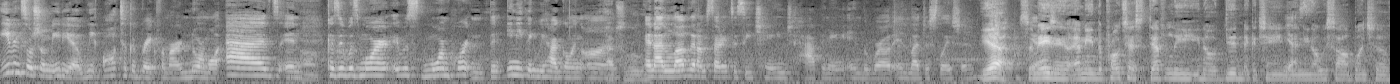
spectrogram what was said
even social media, we all took a break from our normal ads, and Uh-huh. because it was more, it was more important than anything we had going on. Absolutely. And I love that I'm starting to see change happening in the world in legislation. Yeah, it's Yeah. amazing. I mean, the protests definitely, you know, did make a change, Yes. and you know, we saw a bunch of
